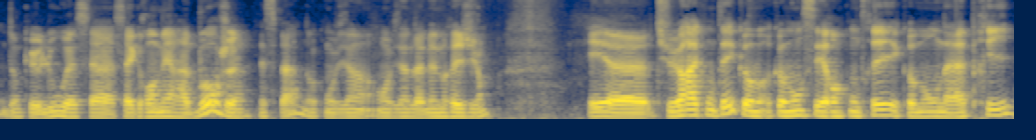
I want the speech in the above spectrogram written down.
donc euh, Lou a sa, sa grand-mère à Bourges, n'est-ce pas? Donc on vient, on vient de la même région. Et euh, tu veux raconter com comment on s'est rencontrés et comment on a appris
